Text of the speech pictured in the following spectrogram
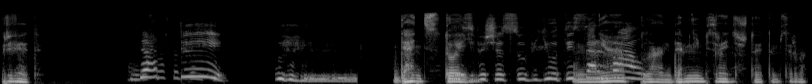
Привет. Да ты! Дань, Я стой. тебя сейчас убью, ты У меня сорвал! план. Да мне без разницы, что я там сорвал.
